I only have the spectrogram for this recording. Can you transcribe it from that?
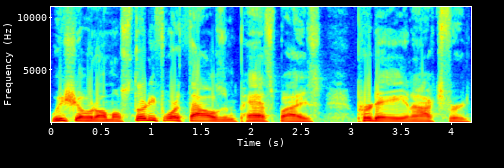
we showed almost 34,000 pass-bys per day in Oxford.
